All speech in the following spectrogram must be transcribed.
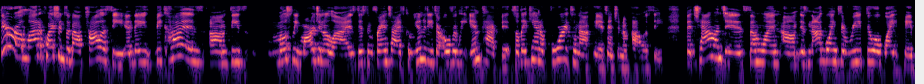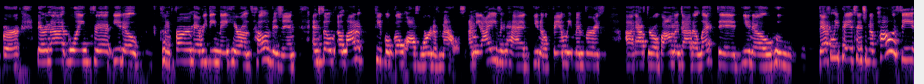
there are a lot of questions about policy, and they because um, these mostly marginalized, disenfranchised communities are overly impacted, so they can't afford to not pay attention to policy. The challenge is someone um, is not going to read through a white paper. They're not going to, you know, confirm everything they hear on television. And so a lot of people go off word of mouth. I mean, I even had, you know, family members uh, after Obama got elected, you know, who definitely pay attention to policy,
